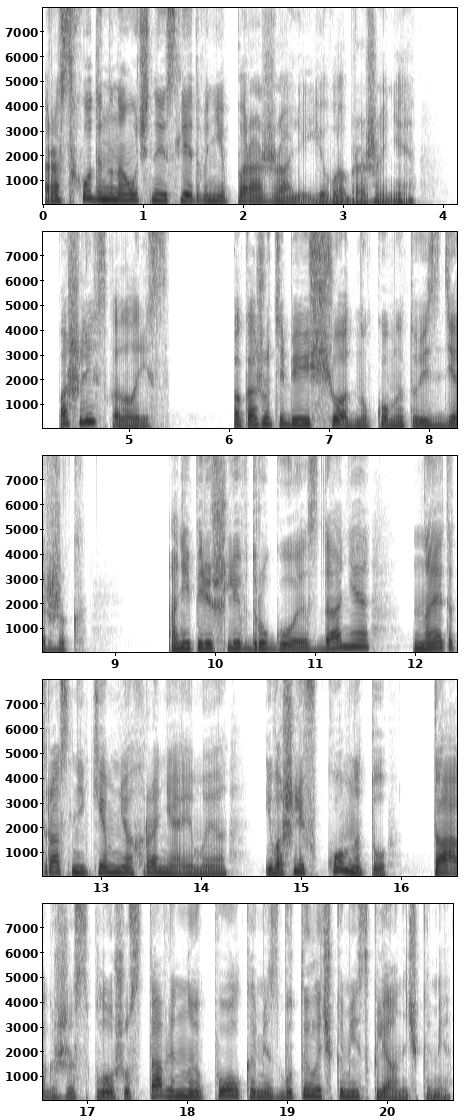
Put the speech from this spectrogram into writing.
Расходы на научные исследования поражали ее воображение. «Пошли», — сказал Рис. «Покажу тебе еще одну комнату издержек». Они перешли в другое здание, на этот раз никем не охраняемое, и вошли в комнату, также сплошь уставленную полками с бутылочками и скляночками.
